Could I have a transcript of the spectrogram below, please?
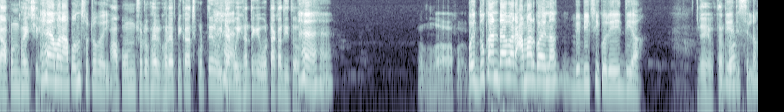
আপন ভাই ছিল? হ্যাঁ আমার আপন ছোট ভাই। আপন ছোট ভাইয়ের ঘরে আপনি কাজ করতেন ওই টাকা হ্যাঁ। ওইখান থেকে ও টাকা দিত? হ্যাঁ হ্যাঁ। ওই দোকানটা আবার আমার গয়না বিক্রি করে এই দিয়া। দিয়ে দিছিলাম।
